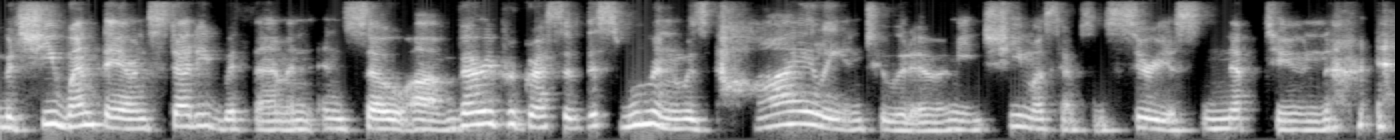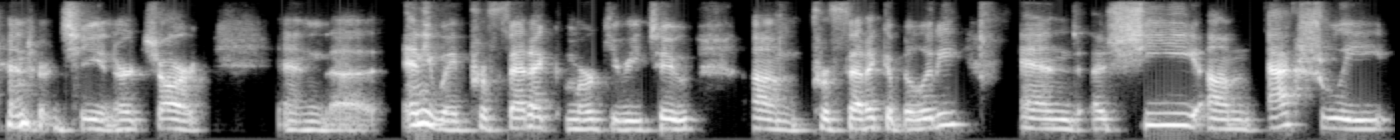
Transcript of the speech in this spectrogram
but she went there and studied with them. And, and so um, very progressive. This woman was highly intuitive. I mean, she must have some serious Neptune energy in her chart. And uh, anyway, prophetic Mercury too, um, prophetic ability. And uh, she um, actually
